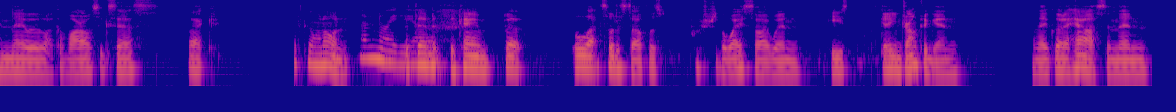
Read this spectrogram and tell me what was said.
and they were like a viral success. Like, what's going on? I have no idea. But then it became, but all that sort of stuff was pushed to the wayside when he's getting drunk again, and they've got a house, and then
